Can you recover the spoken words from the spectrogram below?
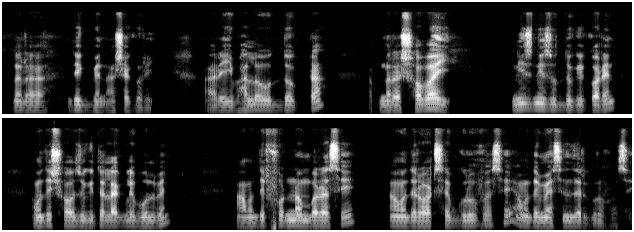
আপনারা দেখবেন, আশা করি। আর এই ভালো উদ্যোগটা আপনারা সবাই নিজ নিজ উদ্যোগে করেন। আমাদের সহযোগিতা লাগলে বলবেন। আমাদের ফোন নম্বর আছে আমাদের হোয়াটসঅ্যাপ গ্রুপ আছে, আমাদের মেসেঞ্জার গ্রুপ আছে।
